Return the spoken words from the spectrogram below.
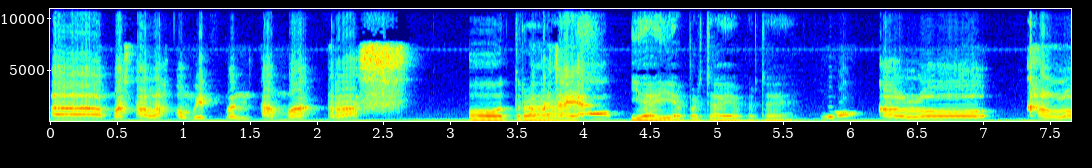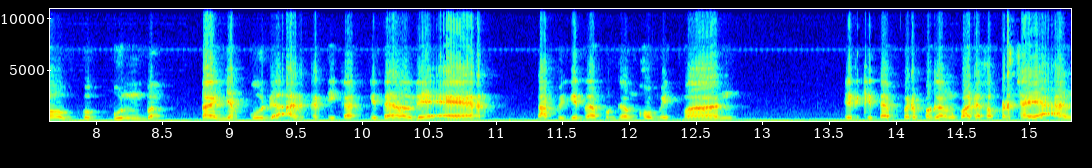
uh, masalah komitmen sama trust Oh, trust. kepercayaan Iya, iya, percaya, percaya. kalau kalau pun ba- banyak godaan ketika kita LDR tapi kita pegang komitmen dan kita berpegang pada kepercayaan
